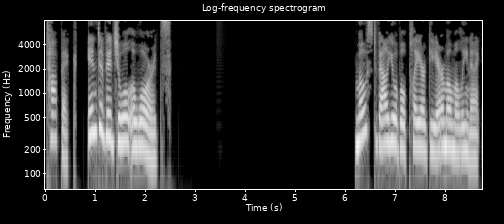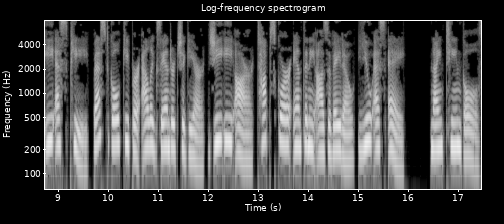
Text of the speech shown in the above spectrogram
Topic: Individual awards. Most Valuable Player Guillermo Molina ESP Best Goalkeeper Alexander Tchigir GER Top Scorer Anthony Azevedo USA 19 goals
